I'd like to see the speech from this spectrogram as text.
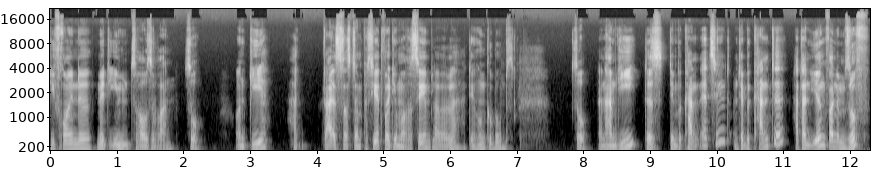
die Freunde mit ihm zu Hause waren. So. Und die hat, da ist das dann passiert, wollt ihr mal was sehen, bla bla bla, hat den Hund gebumst. So, dann haben die das dem Bekannten erzählt und der Bekannte hat dann irgendwann im Suff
